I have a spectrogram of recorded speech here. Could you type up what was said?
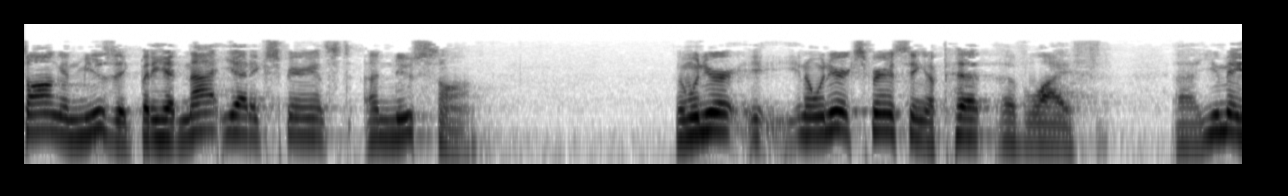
song and music, but he had not yet experienced a new song. And when you're, you know, when you're experiencing a pit of life, uh, you may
